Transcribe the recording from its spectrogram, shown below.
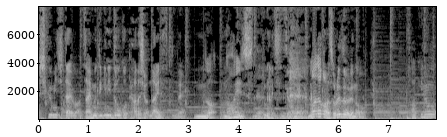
仕組み自体は財務的にどうこうって話はないですもんね。うんな、ないですね。ないですよねまあだからそれぞれの先の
